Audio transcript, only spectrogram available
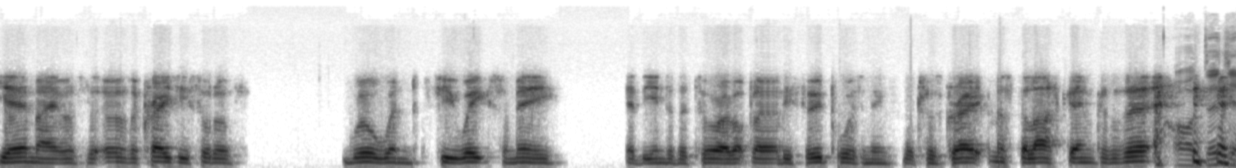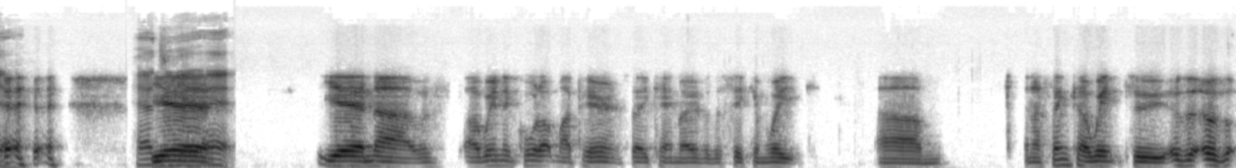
yeah, mate, it was it was a crazy sort of whirlwind few weeks for me. At the end of the tour, I got bloody food poisoning, which was great. I missed the last game because of it. Oh, did you? How'd yeah. Yeah, no, nah, it was. I went and called up my parents. They came over the second week, um, and I think I went to. It was, it was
